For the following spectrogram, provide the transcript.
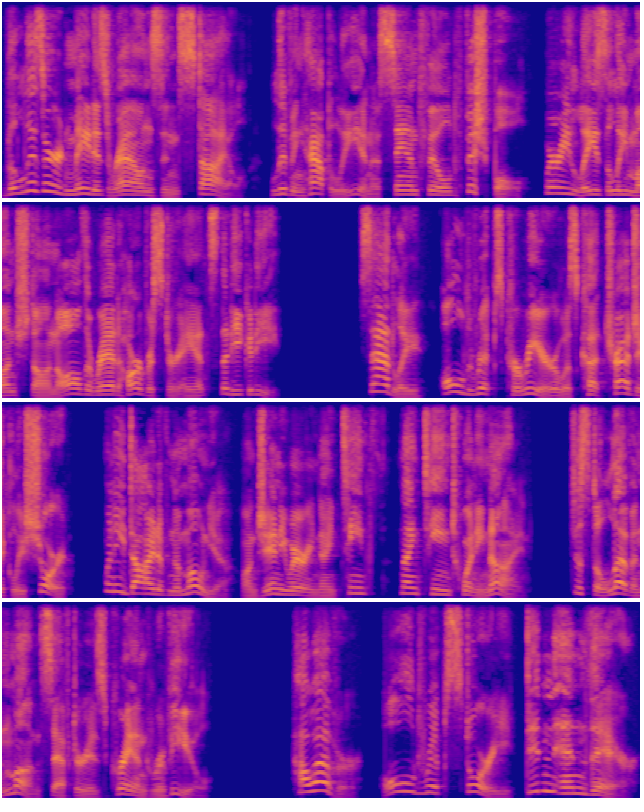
The lizard made his rounds in style, living happily in a sand filled fishbowl where he lazily munched on all the red harvester ants that he could eat. Sadly, Old Rip's career was cut tragically short when he died of pneumonia on January 19, 1929, just 11 months after his grand reveal. However, Old Rip's story didn't end there.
